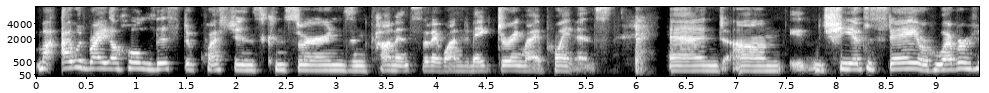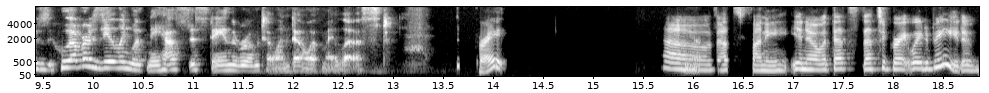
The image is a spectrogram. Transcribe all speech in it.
my, I would write a whole list of questions, concerns, and comments that I wanted to make during my appointments. And um, she had to stay, or whoever who's whoever's dealing with me has to stay in the room till I'm done with my list. Great. Oh, yeah. that's funny. You know, that's that's a great way to be to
